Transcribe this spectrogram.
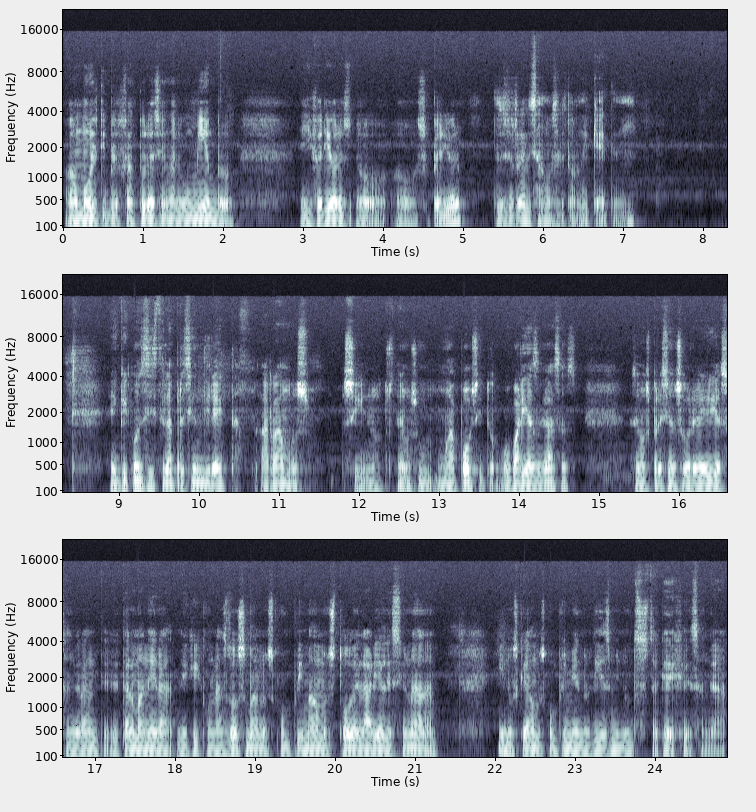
o múltiples fracturas en algún miembro inferior o, superior, entonces realizamos el torniquete. ¿En qué consiste la presión directa? Agarramos si nosotros tenemos un, apósito o varias gasas, hacemos presión sobre la herida sangrante de tal manera de que con las dos manos comprimamos todo el área lesionada y nos quedamos comprimiendo 10 minutos hasta que deje de sangrar.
